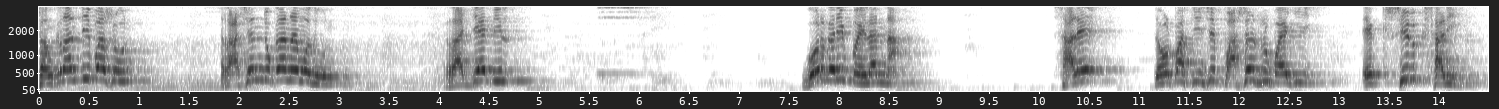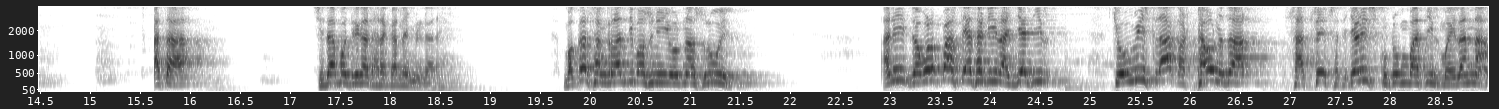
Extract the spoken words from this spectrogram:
संक्रांतीपासून राशन दुकानामधून राज्यातील गोरगरीब महिलांना साडे जवळपास तीनशे पासष्ट रुपयाची एक सिल्क साडी आता शिधापत्रिका धारकांना मिळणार आहे. मकर संक्रांतीपासून ही योजना सुरू होईल. आणि जवळपास त्यासाठी राज्यातील चोवीस लाख अठ्ठावन्न हजार सातशे सत्तेचाळीस कुटुंबातील महिलांना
